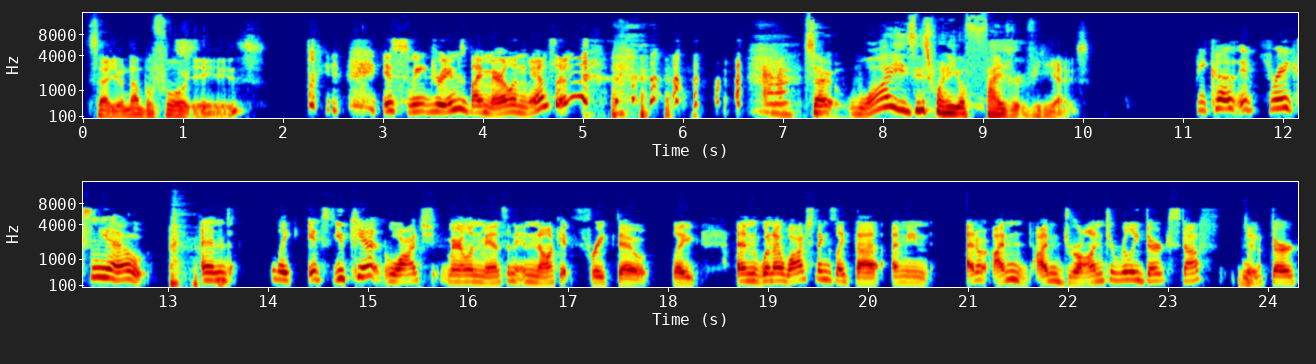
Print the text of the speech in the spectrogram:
so your number four is is Sweet Dreams by Marilyn Manson? so why is this one of your favorite videos? because it freaks me out. and like it's you can't watch Marilyn Manson and not get freaked out. Like and when I watch things like that, I mean, I don't I'm I'm drawn to really dark stuff, like Yeah. dark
